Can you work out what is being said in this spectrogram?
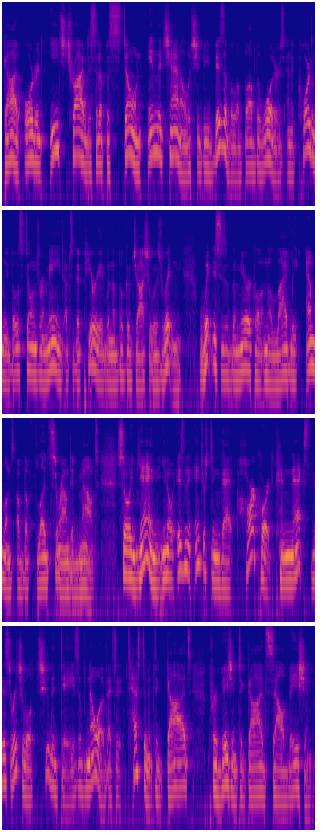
God, ordered each tribe to set up a stone in the channel which should be visible above the waters, and accordingly those stones remained up to the period when the book of Joshua was written, witnesses of the miracle and the lively emblems of the flood surrounded mount. So again, you know, isn't it interesting that Harcourt connects this ritual to the days of Noah? That's a testament to God's provision, to God's salvation.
